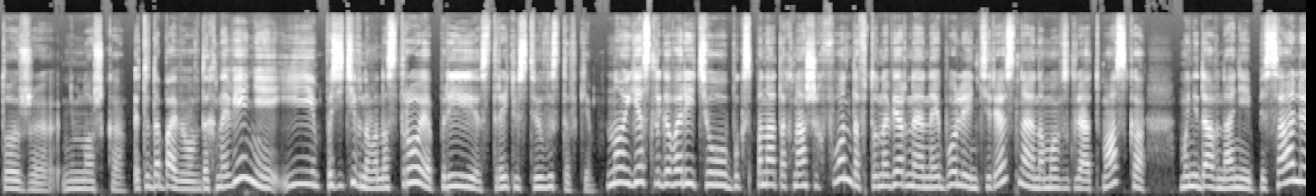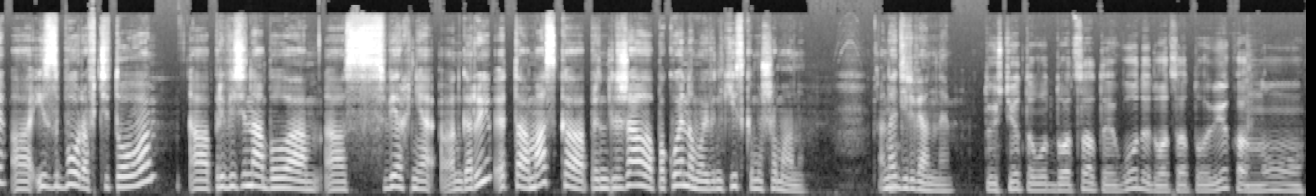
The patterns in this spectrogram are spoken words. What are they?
Тоже немножко это добавило вдохновения и позитивного настроя при строительстве выставки. Но если говорить об экспонатах наших фондов, то, наверное, наиболее интересная, на мой взгляд, маска, мы недавно о ней писали, а, из сборов Титова, а, привезена была с Верхней Ангары. Эта маска принадлежала покойному венкийскому шаману. Она ну, деревянная. То есть это вот 20-е годы 20 века, но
